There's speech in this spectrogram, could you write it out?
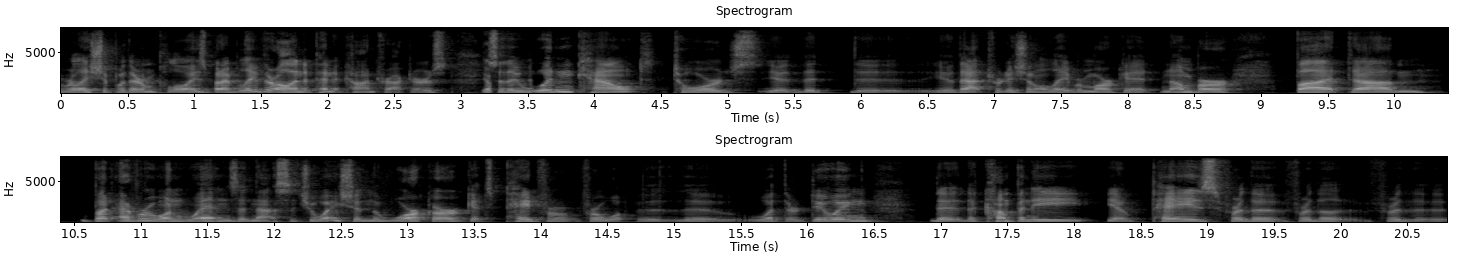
relationship with their employees, but I believe they're all independent contractors, yep. so they wouldn't count towards you know, the, the you know that traditional labor market number. But um, but everyone wins in that situation. The worker gets paid for for what the what they're doing. The the company you know pays for the for the for the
